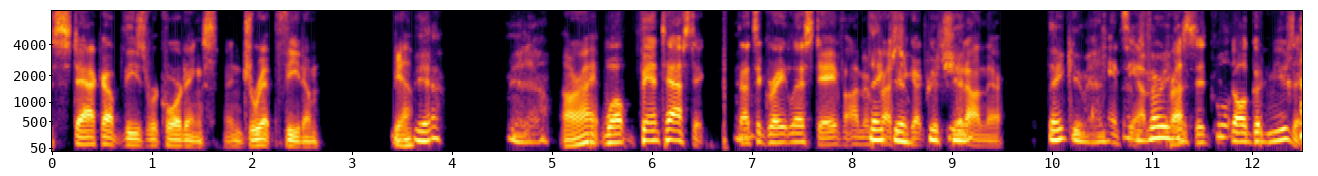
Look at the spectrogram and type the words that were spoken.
stack up these recordings and drip feed them. Yeah. You know. All right. Well, fantastic. That's a great list, Dave. I'm Thank impressed you, you. got good shit it. on there. Thank you, man. Can't see was I'm very impressed. good. It's Cool. all good music.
